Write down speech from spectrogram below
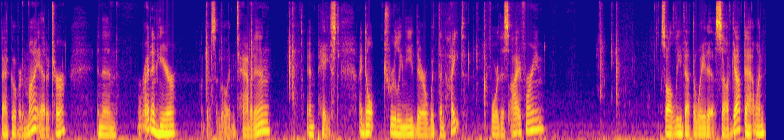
Back over to my editor, and then right in here, I guess I'll go ahead and tab it in and paste. I don't truly need their width and height for this iframe. So I'll leave that the way it is. So I've got that one.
